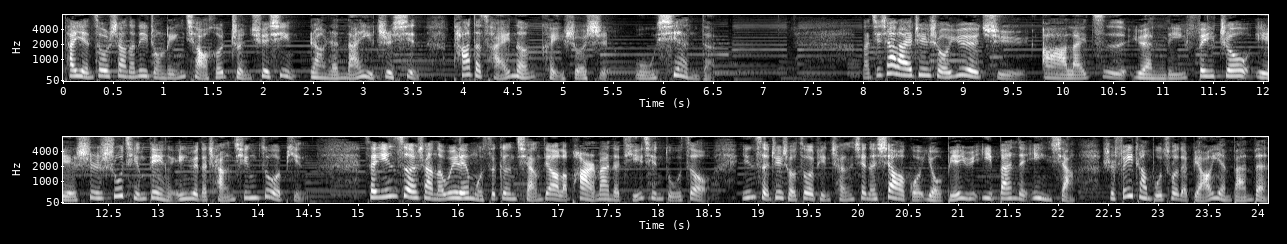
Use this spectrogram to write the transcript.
他演奏上的那种灵巧和准确性，让人难以置信。他的才能可以说是无限的。那接下来这首乐曲啊，来自《远离非洲》，也是抒情电影音乐的常青作品。在音色上呢，威廉姆斯更强调了帕尔曼的提琴独奏，因此这首作品呈现的效果有别于一般的印象，是非常不错的表演版本。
